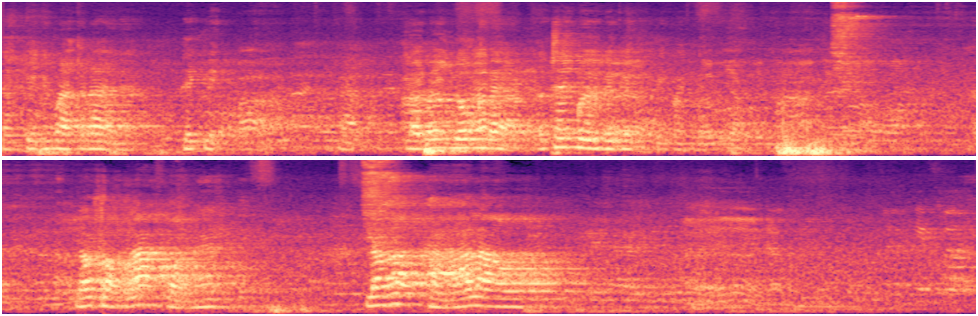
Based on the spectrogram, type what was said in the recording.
กางเกงขึ้นมาก็ได้นะเทคนิคอะเราไม่ยกก็ได้เราใช้มือดึงกางเกงมาเริ่มอยากขึ้นมาเราสองล่างก่อนนะแล้วก็ขาเรา เออเนี่ย เอ่อ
